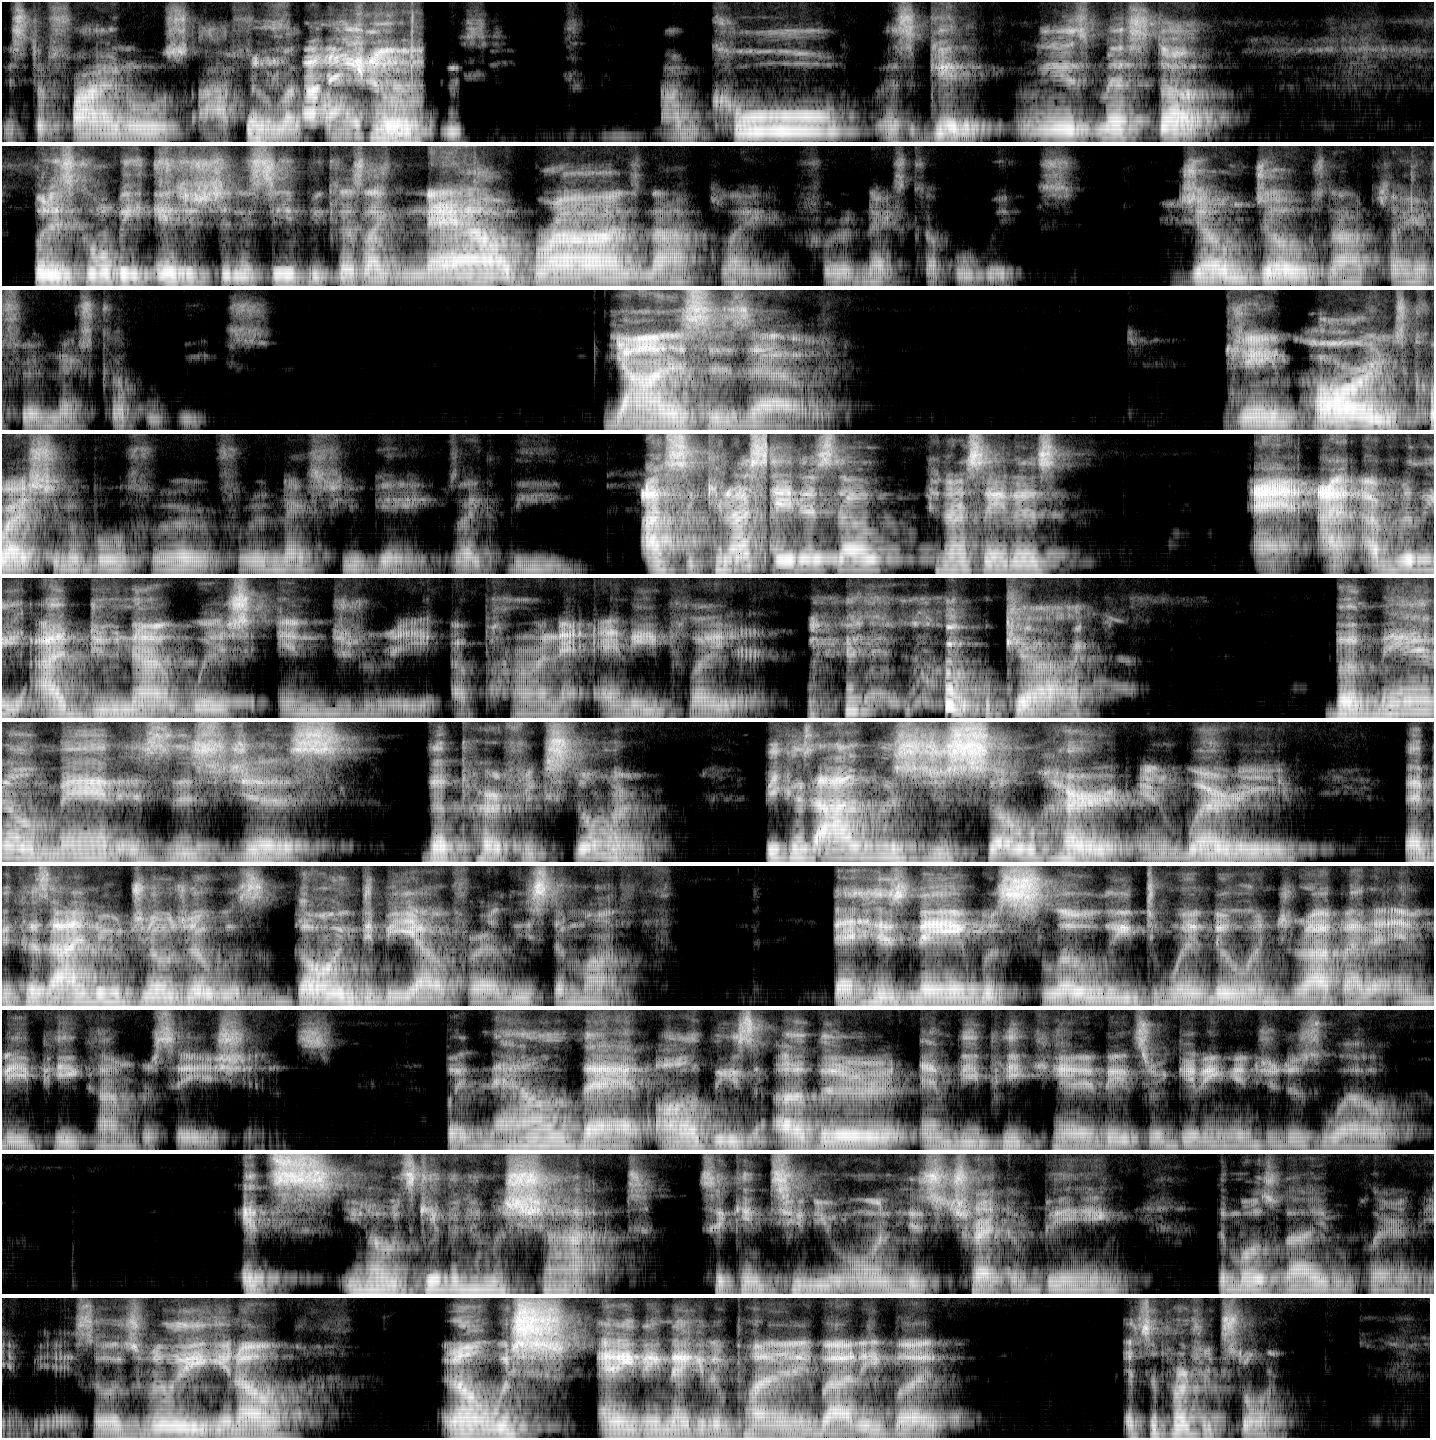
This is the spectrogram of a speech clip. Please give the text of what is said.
It's the finals. I feel The like I'm, finals. I'm cool. Let's get it. It's messed up. But it's gonna be interesting to see because like now Bron's not playing for the next couple of weeks. JoJo's not playing for the next couple of weeks. Giannis is out. James Harden's questionable for for the next few games. Like the I see, can I say this though? Can I say this? I, I I really I do not wish injury upon any player. oh god. But man, oh man, is this just the perfect storm? Because I was just so hurt and worried that because I knew JoJo was going to be out for at least a month, that his name would slowly dwindle and drop out of MVP conversations. But now that all these other MVP candidates are getting injured as well, it's you know it's giving him a shot to continue on his trek of being the most valuable player in the NBA. So it's really, you know, I don't wish anything negative upon anybody, but it's a perfect storm.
